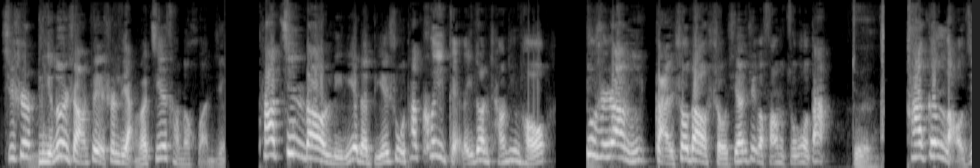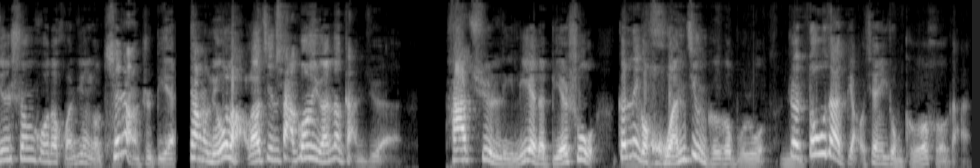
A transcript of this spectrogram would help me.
其实理论上这也是两个阶层的环境。他进到李烈的别墅，他可以给了一段长镜头，就是让你感受到，首先这个房子足够大，对他跟老金生活的环境有天壤之别，像刘姥姥进大观园的感觉。他去李烈的别墅，跟那个环境格格不入，这都在表现一种隔阂感。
